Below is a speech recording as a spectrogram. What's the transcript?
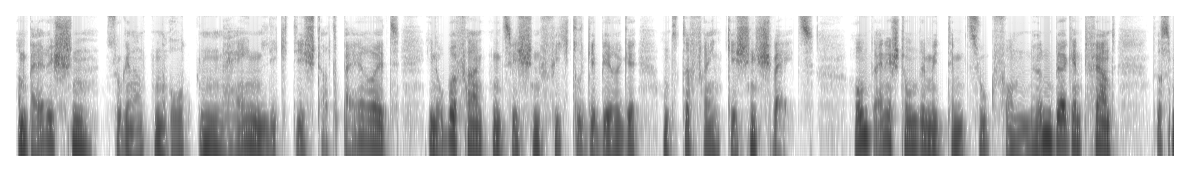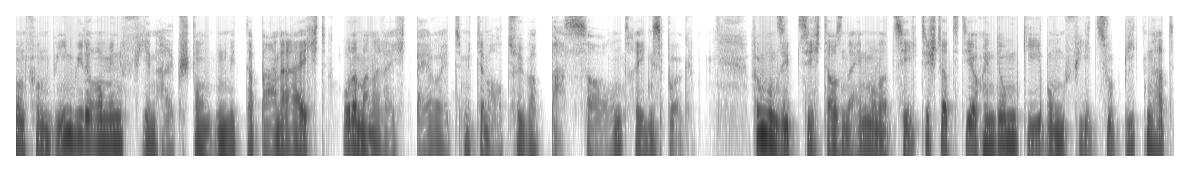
Am bayerischen sogenannten Roten Main liegt die Stadt Bayreuth in Oberfranken zwischen Fichtelgebirge und der fränkischen Schweiz. Rund eine Stunde mit dem Zug von Nürnberg entfernt, das man von Wien wiederum in viereinhalb Stunden mit der Bahn erreicht oder man erreicht Bayreuth mit dem Auto über Passau und Regensburg. 75.000 Einwohner zählt die Stadt, die auch in der Umgebung viel zu bieten hat,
